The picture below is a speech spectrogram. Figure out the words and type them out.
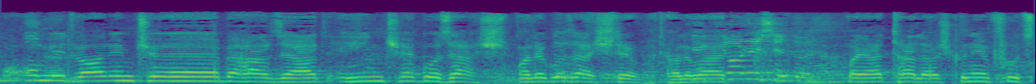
ما امیدواریم که به هر جهت این که گذشت مال گذشته بود. حالا باید باید تلاش کنیم فوت.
